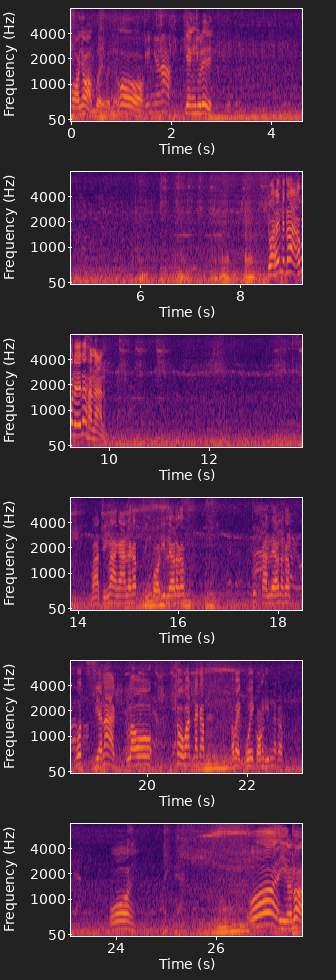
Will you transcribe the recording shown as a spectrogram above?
พอย่อมเบื่อเพิ่นเลยโอ้เก่งอยู่นะเก่งอยู่เลยดิจอดให้เป็นตลาดเอาไปเลยนะขนาดมาถึงหน้างานแล้วครับ ถึงบ่อดินแล้วนะครับ ทุกคันแล้วนะครับ รถเสียหน้าเราเข้าวัดนะครับ เอาไปโกยกองดินนะครับ โอ้ย โอ้ย อีกแล้วเนาะ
